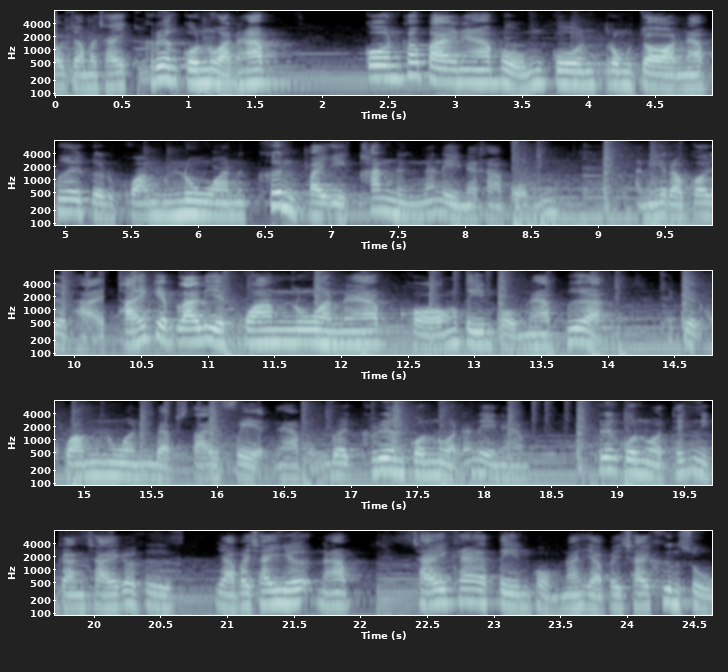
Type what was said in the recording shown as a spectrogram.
เราจะมาใช้เครื่องโกนหนวดนะครับ โกนเข้าไปนะครับผมโกนตรงจรนะเพื่อให้เกิดความนวลขึ้นไปอีกขั้นหนึ่งนั่นเองนะครับผมอันนี้เราก็จะถ่ายถ่ายเก็บรายละเอียดความนวลนะครับของตีนผมนะครับ เพื่อให้เกิดความนวลแบบสไตล์เฟดนะครับผมด้วยเครื่องโกนหนวดนั่นเองนะครับ เครื่องโกนหนวดเทคนิคการใช้ก็คือ อย่าไปใช้เยอะนะครับ ใช้แค่ตีนผมนะอย่าไปใช้ขึ้นสูง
